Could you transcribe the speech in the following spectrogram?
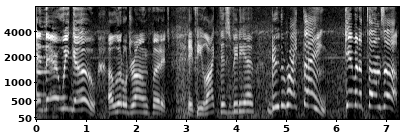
And there we go, a little drone footage. If you like this video, do the right thing. Give it a thumbs up.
